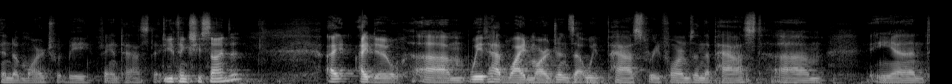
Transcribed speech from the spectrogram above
end of March would be fantastic. Do you think she signs it? I, I do. Um, we've had wide margins that we've passed reforms in the past. Um, and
